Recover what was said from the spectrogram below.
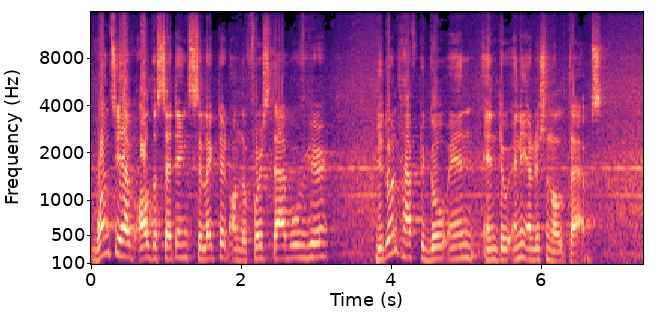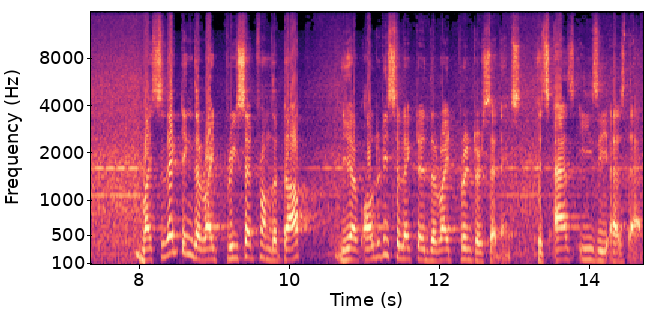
Once you have all the settings selected on the first tab over here, you don't have to go in into any additional tabs. By selecting the right preset from the top, you have already selected the right printer settings. It's as easy as that.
